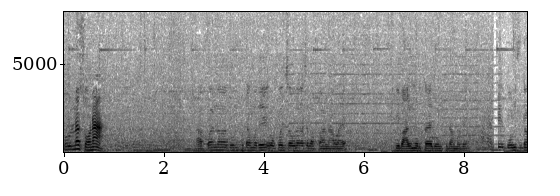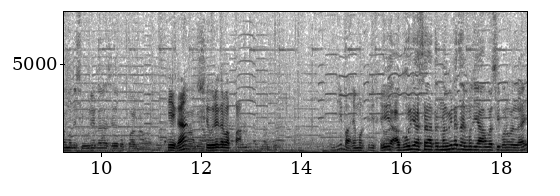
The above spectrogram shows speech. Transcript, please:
पूर्ण सोना. आपण दोन फुटामध्ये ओपन चौरंग असं बाप्पा नाव आहे. ही बालमूर्त आहे दोन फुटामध्ये. दोन फुटामध्ये शिवरेकर असे बाप्पा नाव आहे. हे का? शिवरेकर बाप्पा. ही भारी मूर्ती हे दिसते अघोरी असं आता नवीनच आहे म्हणजे यावर्षी बनवलेलं आहे.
